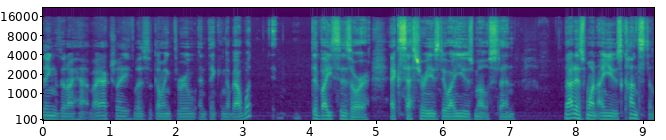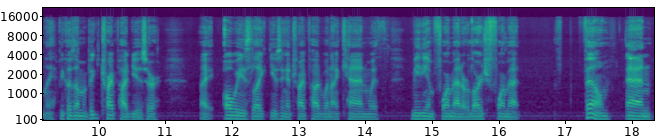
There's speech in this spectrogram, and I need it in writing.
things that I have. I actually was going through and thinking about what devices or accessories do I use most. And that is one I use constantly because I'm a big tripod user. I always like using a tripod when I can with medium format or large format film and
